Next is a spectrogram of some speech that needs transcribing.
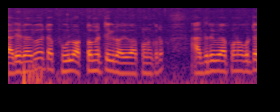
গাড়ি রহিব এটা ফুল অটোমেটিক রহিব আপনার আদরে বি আপনার গোটে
